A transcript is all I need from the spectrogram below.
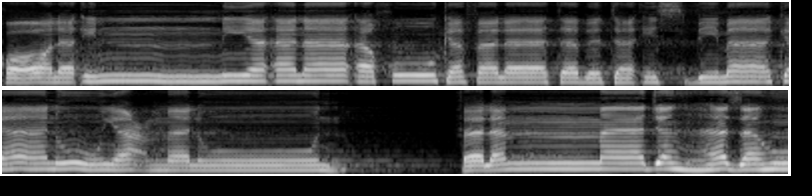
قال إني أنا أخوك فلا تبتئس بما كانوا يعملون. فلما جهزهم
